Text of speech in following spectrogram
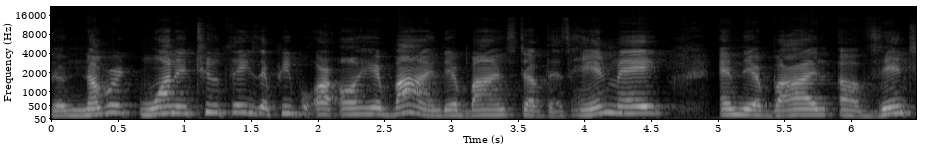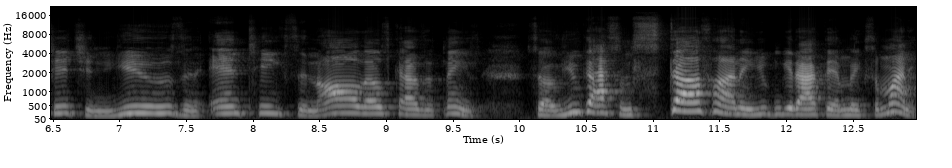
the number one and two things that people are on here buying, they're buying stuff that's handmade and they're buying uh, vintage and used and antiques and all those kinds of things. So if you got some stuff, honey, you can get out there and make some money.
